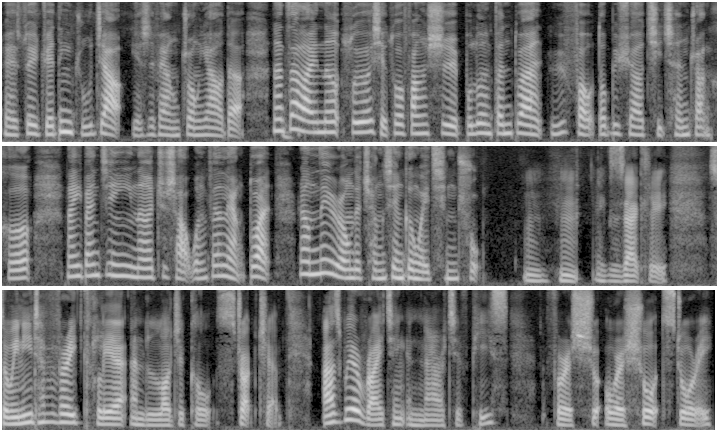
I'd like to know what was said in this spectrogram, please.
对，所以决定主角也是非常重要的。那再来呢？所有写作方式，不论分段与否，都必须要起承转合。那一般建议呢，至少文分两段，让内容的呈现更为清楚。Mm -hmm, exactly. So we need to have a very clear and logical structure. As we are writing a narrative piece for a or a short story,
